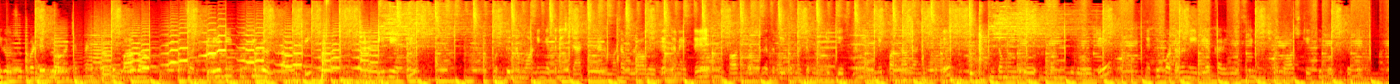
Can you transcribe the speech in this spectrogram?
ఈరోజు బర్త్డే బ్లాగ్ అని చెప్పాను కాబట్టి బాబా బేబీ పుట్టినరోజు కాబట్టి ఇక్కడ బేబీ అయితే పొద్దున్న మార్నింగ్ అయితేనే స్టార్ట్ అయితే తనైతే ఫాస్ట్ ఫాస్ట్గా అయితే దీపం అయితే ముట్టించేసింది అన్ని పటాలన్నీ అయితే ఇంత ముందు రో ముందు రోజే అయితే పొట్టాలు నీట్గా కడిగేసి మంచిగా వాష్ చేసి బొట్టు పెట్టాను అనమాట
